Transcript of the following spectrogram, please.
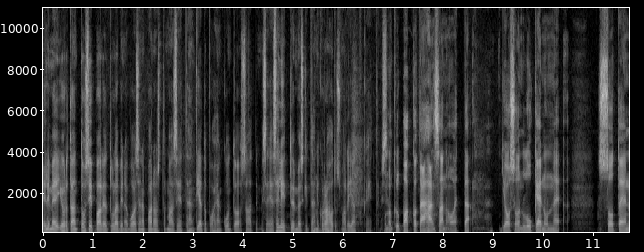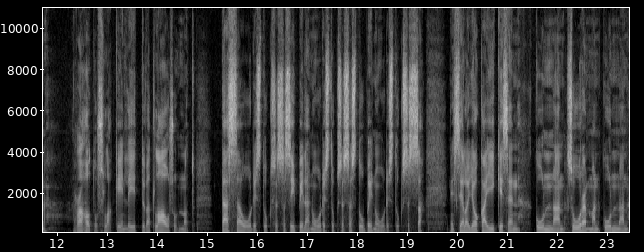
Eli me joudutaan tosi paljon tulevina vuosina panostamaan siihen tähän tietopohjan kuntoon saatamiseen ja se liittyy myöskin tähän niin kuin rahoitusmallin jatkokehittämiseen. Mun on kyllä pakko tähän sanoa, että jos on lukenut ne soten rahoituslakiin liittyvät lausunnot tässä uudistuksessa, Sipilän uudistuksessa, Stubin uudistuksessa, niin siellä on joka ikisen kunnan, suuremman kunnan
